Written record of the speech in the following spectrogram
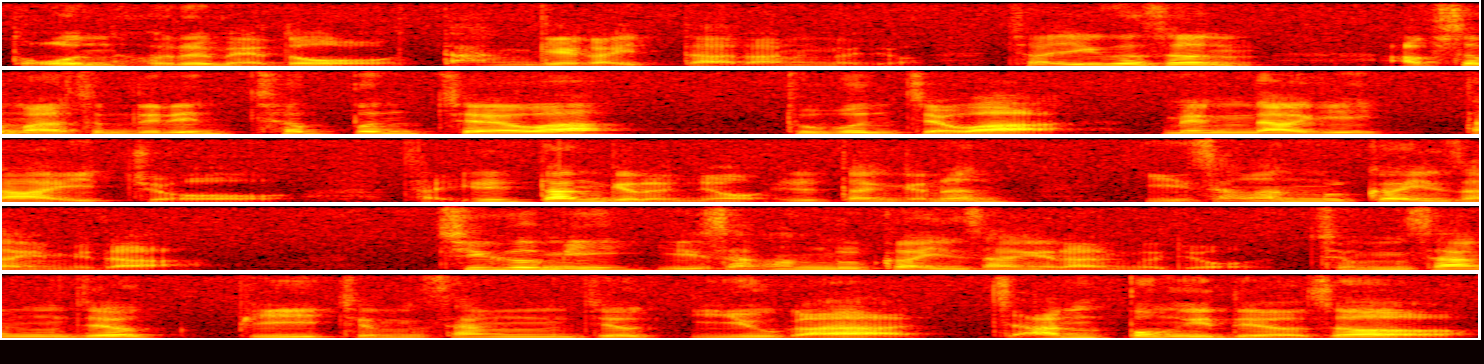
돈 흐름에도 단계가 있다라는 거죠. 자, 이것은 앞서 말씀드린 첫 번째와 두 번째와 맥락이 다 있죠. 자, 1단계는요. 1단계는 이상한 물가 인상입니다. 지금이 이상한 물가 인상이라는 거죠. 정상적, 비정상적 이유가 짬뽕이 되어서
